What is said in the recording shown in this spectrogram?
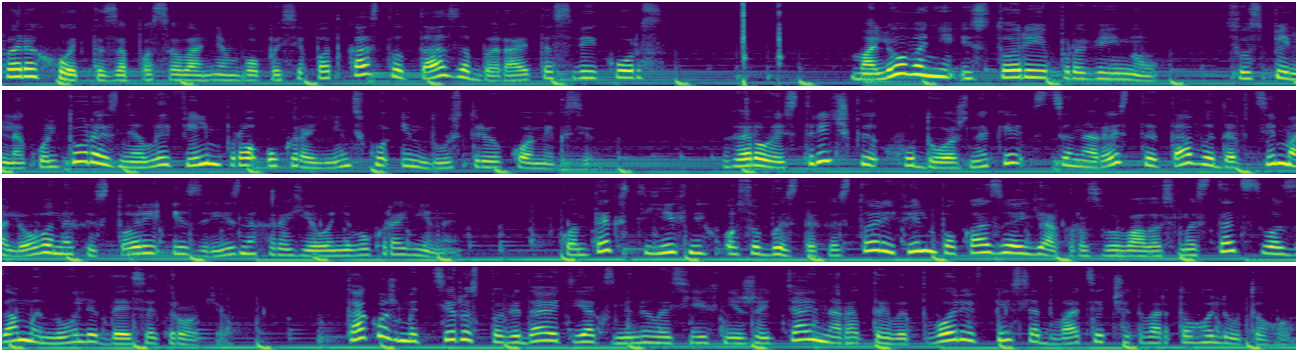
переходьте за посиланням в описі подкасту та забирайте свій курс. Мальовані історії про війну. Суспільна культура зняли фільм про українську індустрію коміксів. Герої стрічки художники, сценаристи та видавці мальованих історій із різних регіонів України. В контексті їхніх особистих історій фільм показує, як розвивалось мистецтво за минулі 10 років. Також митці розповідають, як змінились їхні життя і наративи творів після 24 лютого,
